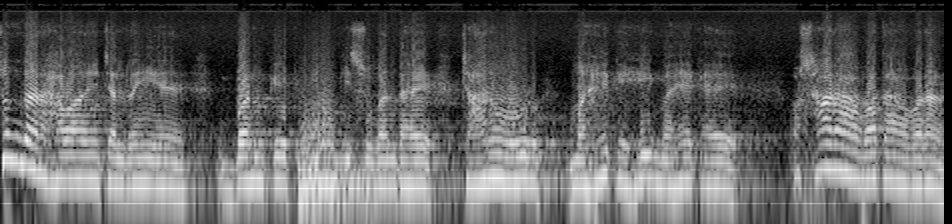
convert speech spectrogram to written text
सुंदर हवाएँ चल रही हैं। वन के फूलों की सुगंध है। चारों ओर महक ही महक है। और सारा वातावरण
